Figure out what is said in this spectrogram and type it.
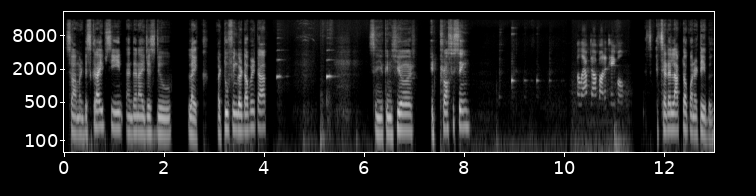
So I'm on describe scene, and then I just do like a two finger double tap. So you can hear it processing. A laptop on a table. It's, it's at a laptop on a table.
